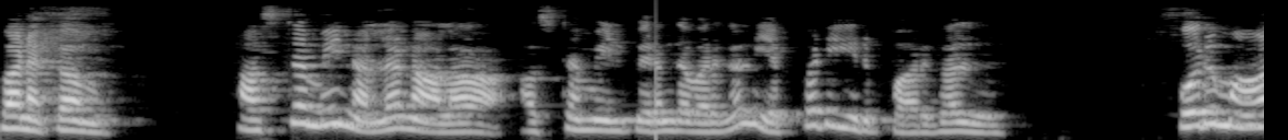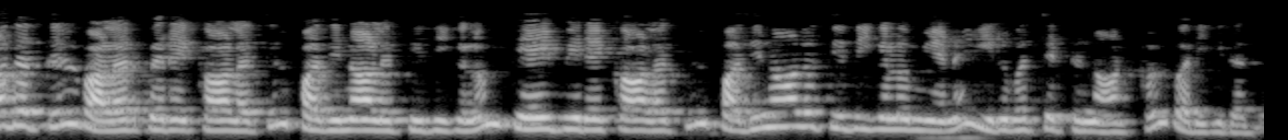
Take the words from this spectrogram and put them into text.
வணக்கம். அஷ்டமி நல்ல நாளா? அஷ்டமியில் பிறந்தவர்கள் எப்படி இருப்பார்கள்? ஒரு மாதத்தில் வளர்பிறை காலத்தில் பதினாலு திதிகளும் தேய்பிறை காலத்தில் பதினாலு திதிகளும் என இருபத்தெட்டு நாட்கள் வருகிறது.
